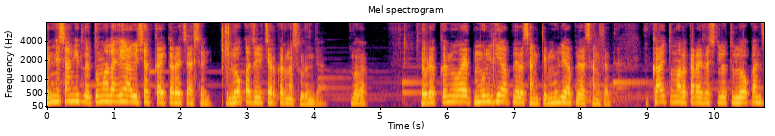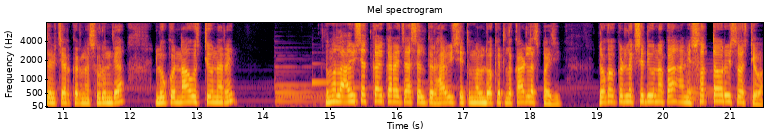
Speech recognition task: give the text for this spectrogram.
त्यांनी सांगितलं तुम्हाला हे आयुष्यात काय करायचं असेल तर लोकांचा विचार करणं सोडून द्या. बघा एवढ्या कमी वयात मुलगी आपल्याला सांगते मुली आपल्याला सांगतात काय तुम्हाला करायचं असलं तर लोकांचा विचार करणं सोडून द्या. लोक नावच ठेवणार आहेत. तुम्हाला आयुष्यात काय करायचं असेल तर हा विषय तुम्हाला डोक्यातला काढलाच पाहिजे. लोकांकडे लक्ष देऊ नका आणि स्वतःवर विश्वास ठेवा.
